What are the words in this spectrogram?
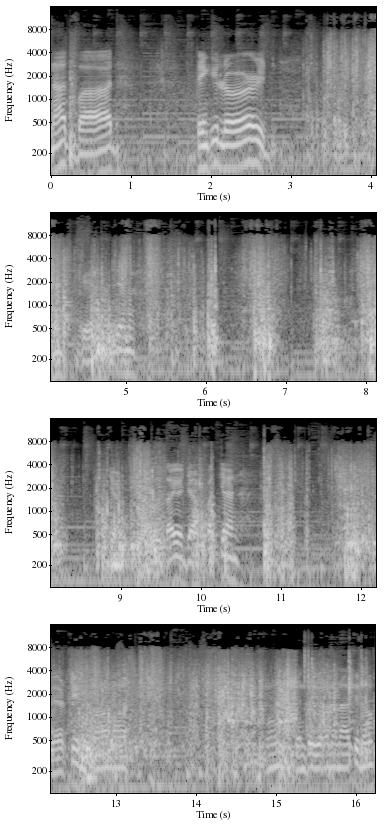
Not bad. Thank you Lord. Okay, natin ah. Jackpot tayo, jackpot yan. Swerte, mga mga... Oh, ganda yung ano natin, oh.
